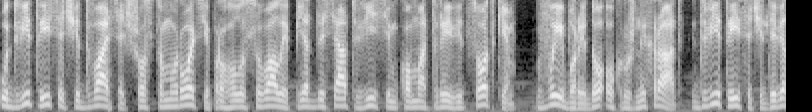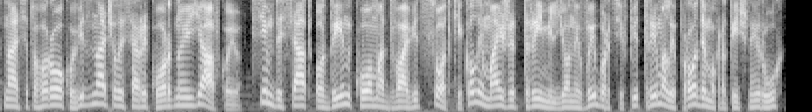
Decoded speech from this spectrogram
У 2026 році проголосували 58,3% вибори до окружних рад. 2019 року відзначилися рекордною явкою 71,2%, коли майже 3 мільйони виборців підтримали продемократичний рух.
